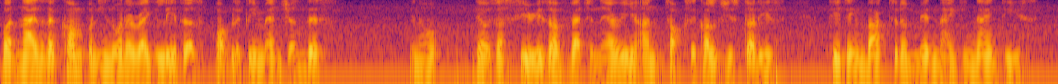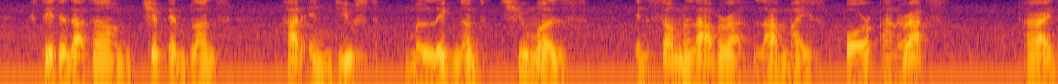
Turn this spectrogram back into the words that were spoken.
But neither the company nor the regulators publicly mentioned this. You know, there was a series of veterinary and toxicology studies dating back to the mid 1990s stated that um, chip implants had induced malignant tumors in some lab rat, lab mice or and rats. All right,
